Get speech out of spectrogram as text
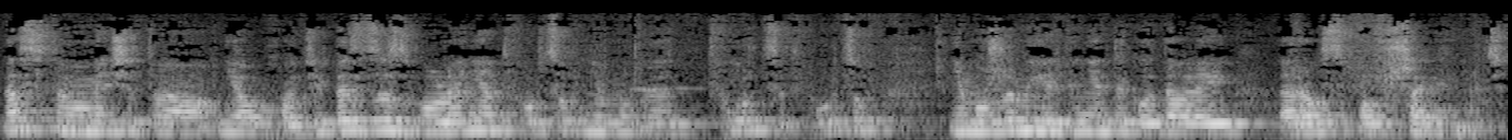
Nas w tym momencie to nie obchodzi. Bez zezwolenia twórców, nie, e, twórcy, twórców nie możemy jedynie tego dalej rozpowszechniać.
